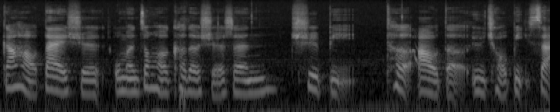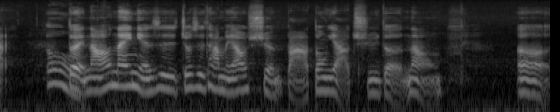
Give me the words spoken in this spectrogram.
刚好带学我们综合科的学生去比。特奥的羽球比赛，对，然后那一年是就是他们要选拔东亚区的那种，呃，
